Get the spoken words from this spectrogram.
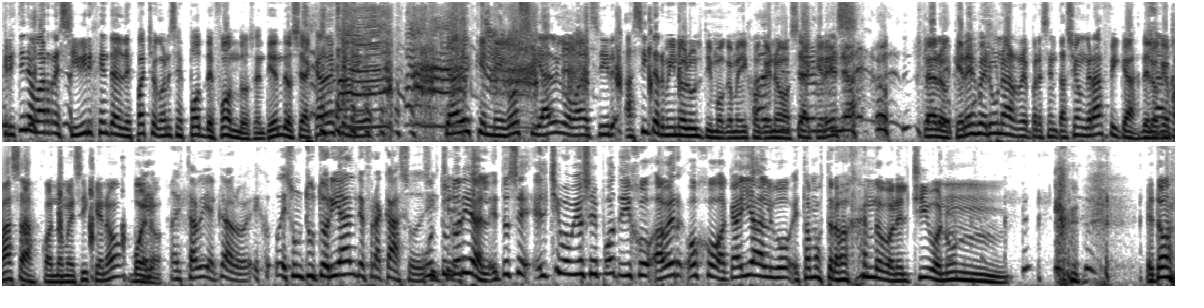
Cristina va a recibir gente del despacho con ese spot de fondos, ¿entiendes? O sea, cada vez que nego- cada vez que negocie algo va a decir, así terminó el último que me dijo que no. O sea, querés, claro, querés ver una representación gráfica de lo que pasa cuando me decís que no. Bueno, Eh, está bien, claro. Es, es un tutorial de fracaso. decir, un tutorial. Entonces el chivo vio ese spot y dijo, a ver, ojo, acá hay algo. Estamos trabajando con el chivo en un... Estamos,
